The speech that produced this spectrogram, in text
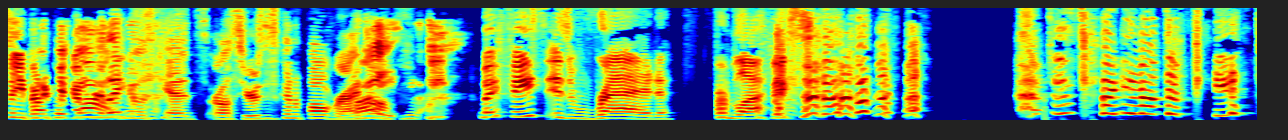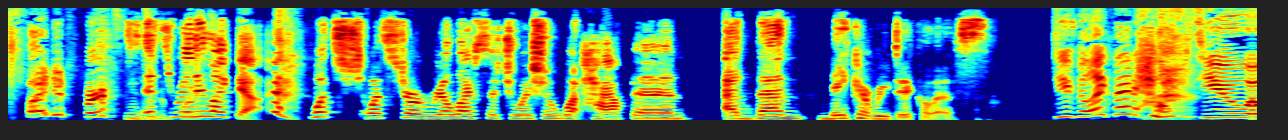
so you better but pick up yeah, your Legos, then- kids, or else yours is gonna fall right, Right. off. You- My face is red from laughing. Just talking about the penis. Find it first. It's really point. like yeah. what's what's your real life situation? What happened? And then make it ridiculous. Do you feel like that helps you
